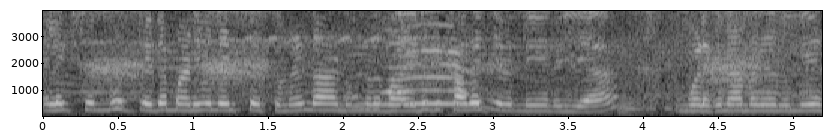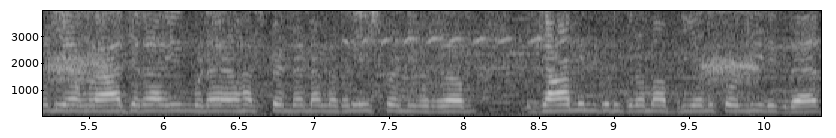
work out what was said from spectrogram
எலெக்ஷன் போட்டு மணிவண்ணன் சார் சொன்னேன் நான் உங்களை எடுத்து கதைச்சவர் நேரடியா. உங்களுக்கு நாம நேரடியா உங்களை ஆஜராகி உங்களோட ஹஸ்பண்டை நாங்க ரிலீஸ் பண்ணி விடுறோம். ஜாமீன் கொடுக்குறோம் அப்படின்னு சொல்லி இருக்கிறார்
